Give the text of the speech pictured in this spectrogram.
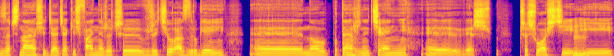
zaczynają się dziać jakieś fajne rzeczy w życiu, a z drugiej e, no, potężny cień, e, wiesz, przeszłości Mhm. i,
